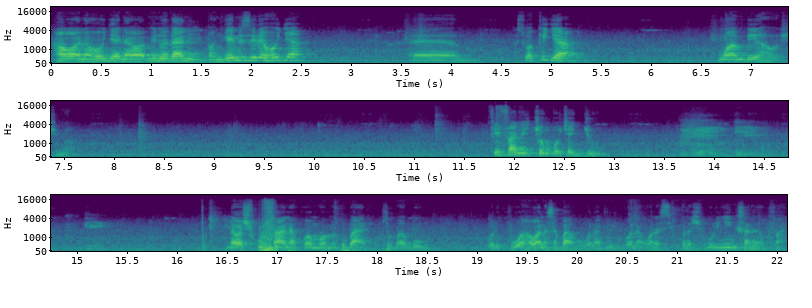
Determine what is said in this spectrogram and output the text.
hawa wana hoja na mimi nadhani jipangeni zile hoja eh, si wakija mwambie hao waheshimiwa FIFA ni chombo cha juu. Nawashukuru sana kwamba wamekubali, kwa sababu walikuwa hawana sababu, wana, wana, wana, wana shughuli nyingi sana za kufanya,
